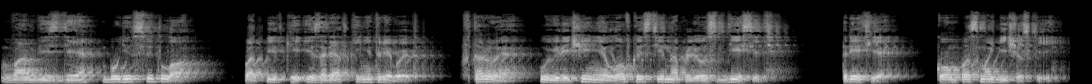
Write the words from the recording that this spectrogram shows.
Вам везде будет светло. Подпитки и зарядки не требует. Второе. Увеличение ловкости на плюс 10. Третье. Компас магический.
